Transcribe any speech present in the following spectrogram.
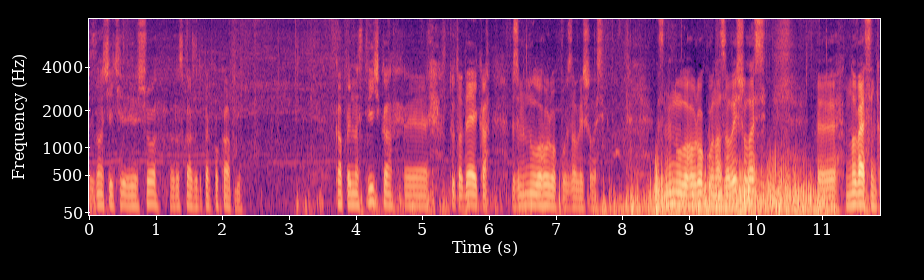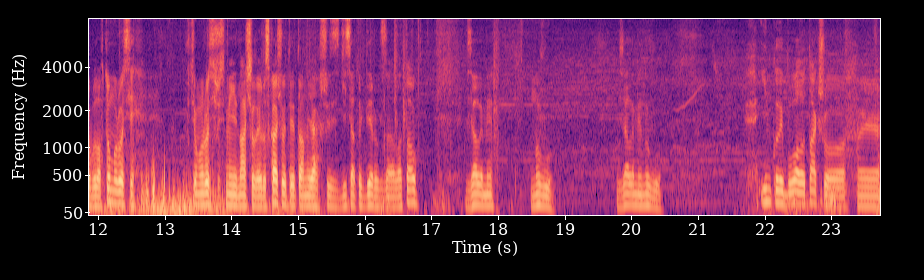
Значить, е, що розкажу тепер по каплі. Капельна стрічка, е, тут деяка з минулого року залишилась. З минулого року вона залишилась. Е, новесенька була в тому році. В цьому році щось ми її почали розкачувати, там я щось з десяток дірок залатав. Взяли ми нову. Взяли ми нову. Інколи бувало так, що е,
